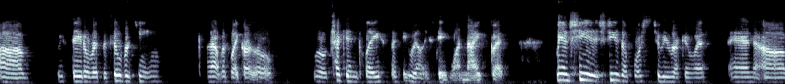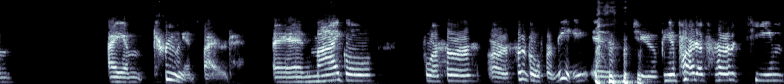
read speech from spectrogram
uh, we stayed over at the Silver King. That was like our little little check-in place. I think we only stayed one night, but man, she is she's a force to be reckoned with, and um, I am truly inspired. And my goal for her, or her goal for me, is to be a part of her team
